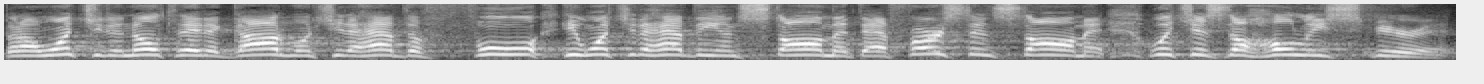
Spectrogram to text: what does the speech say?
But I want you to know today that God wants you to have the full, He wants you to have the installment, that first installment, which is the Holy Spirit.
